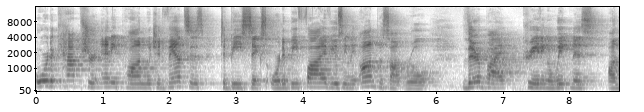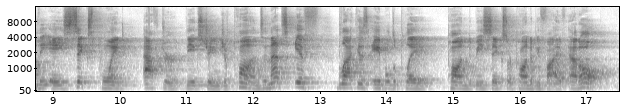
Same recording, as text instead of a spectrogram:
or to capture any pawn which advances to b6 or to b5 using the en passant rule, thereby creating a weakness on the a6 point after the exchange of pawns. And that's if black is able to play pawn to b6 or pawn to b5 at all.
